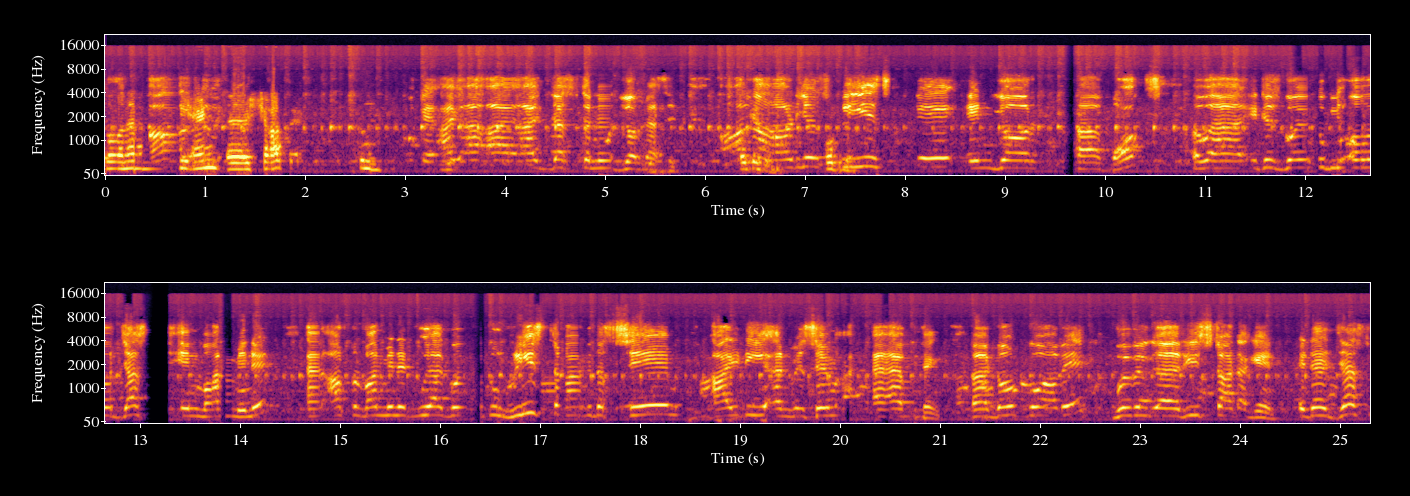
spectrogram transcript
gonna be end uh, sharp. Okay, I I I just connect your message. All okay. the audience, okay. please stay in your uh, box uh, it is going to be over just in one minute and after one minute we are going to restart with the same id and with same everything. Uh, don't go away. We will uh, restart again. It is just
